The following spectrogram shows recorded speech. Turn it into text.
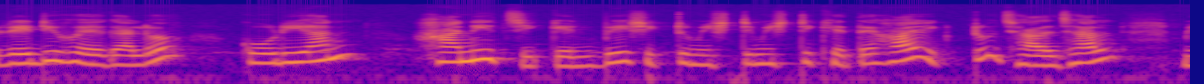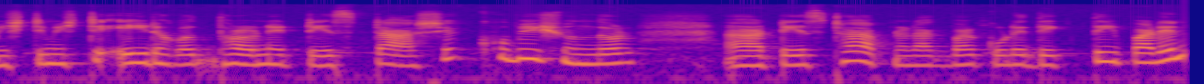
রেডি হয়ে গেল কোরিয়ান হানি চিকেন। বেশ একটু মিষ্টি মিষ্টি খেতে হয়, একটু ঝাল ঝাল, মিষ্টি মিষ্টি এই ধরনের টেস্টটা আসে। খুবই সুন্দর টেস্ট হয়, আপনারা একবার করে দেখতেই পারেন।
